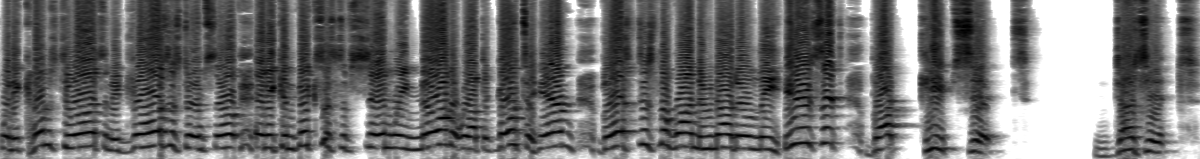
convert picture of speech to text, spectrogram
When He comes comes to us and he draws us to himself and he convicts us of sin, we know that we ought to go to him. Blessed is the one who not only hears it, but keeps it, does it.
